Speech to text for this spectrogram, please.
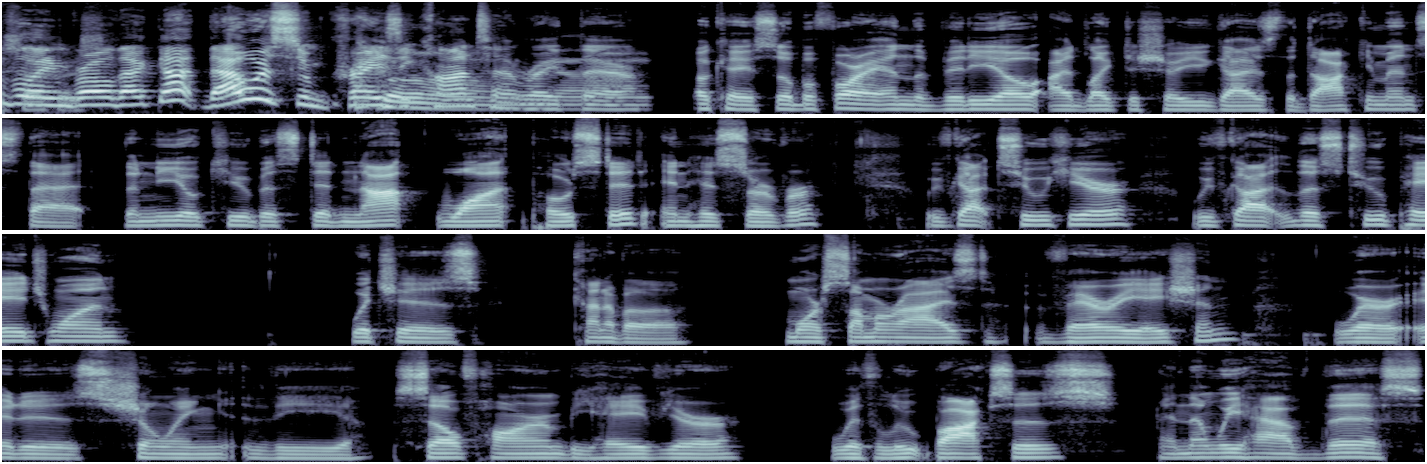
gambling, bro. That got that was some crazy Oh, content right there. Okay, so before I end the video, I'd like to show you guys the documents that the NeoCubest did not want posted in his server. We've got two here. We've got this two-page one, which is kind of a more summarized variation where it is showing the self-harm behavior with loot boxes. And then we have this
